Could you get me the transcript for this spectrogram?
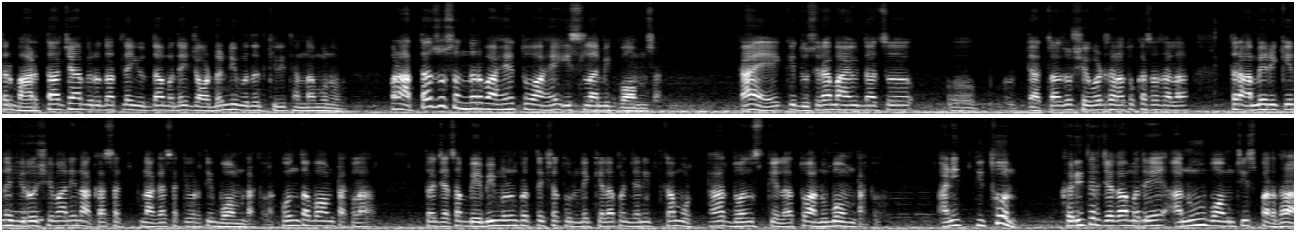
तर भारताच्या विरोधातल्या युद्धामध्ये जॉर्डननी मदत केली त्यांना म्हणून. पण आता जो संदर्भ आहे तो आहे इस्लामिक बॉम्बचा. काय आहे की दुसऱ्या महायुद्धाचं त्याचा जो शेवट झाला तो कसा झाला? तर अमेरिकेनं हिरोशिमा आणि नाकासा नागासाकीवरती बॉम्ब टाकला. कोणता बॉम्ब टाकला? तर ज्याचा बेबी म्हणून प्रत्यक्षात उल्लेख केला पण ज्याने इतका मोठा ध्वंस केला तो अणुबॉम्ब टाकला. आणि तिथून खरी तर जगामध्ये अणुबॉम्बची स्पर्धा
